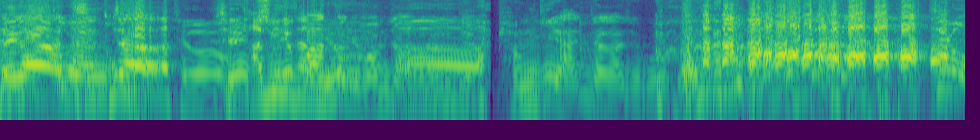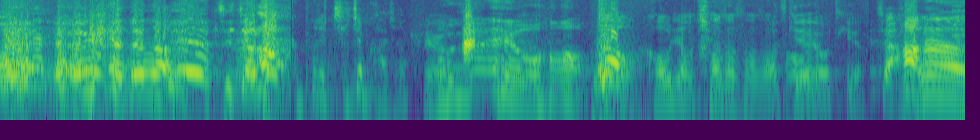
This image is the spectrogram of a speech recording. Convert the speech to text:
내가 진짜 같아요. 제일 다빈이 충격받았던? 게 뭔지 알아요? 변기에 앉아가지고 그 포즈 직접 가죠. 뭔 소리예요? 고! 거울이라고 쳐서 서서 서서 어떻게 해요? 어떻게 해요? 자, 하나,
